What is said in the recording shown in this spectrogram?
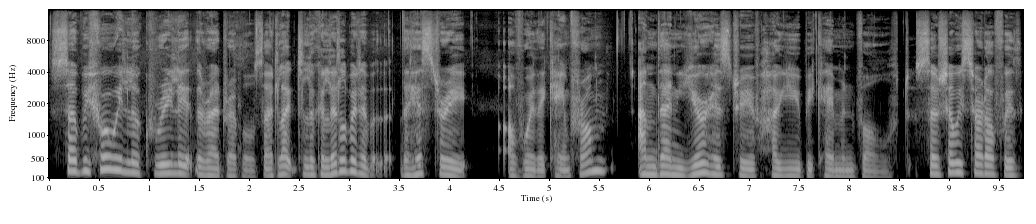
So, before we look really at the Red Rebels, I'd like to look a little bit at the history of where they came from and then your history of how you became involved. So, shall we start off with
